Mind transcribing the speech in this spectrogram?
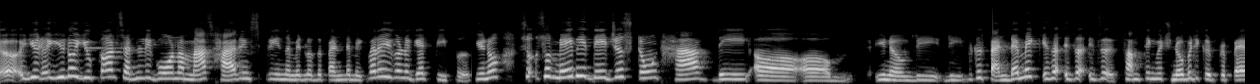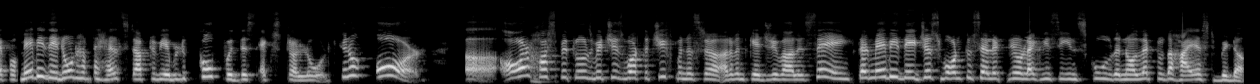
uh, you know you know you can't suddenly go on a mass hiring spree in the middle of the pandemic. Where are you going to get people you know? So so maybe they just don't have the uh, um, you know the the because pandemic is a, is a is a something which nobody could prepare for. Maybe they don't have the health staff to be able to cope with this extra load you know or uh, or hospitals, which is what the chief minister Arvind Kejriwal is saying, that maybe they just want to sell it, you know, like we see in schools and all that, to the highest bidder.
